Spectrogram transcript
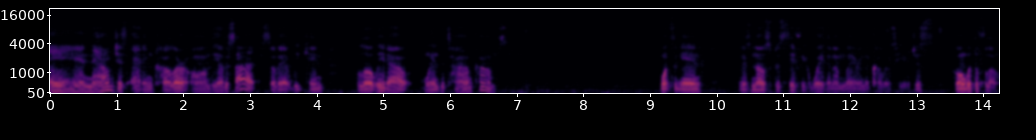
And now I'm just adding color on the other side so that we can blow it out when the time comes. Once again, there's no specific way that I'm layering the colors here, just going with the flow.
